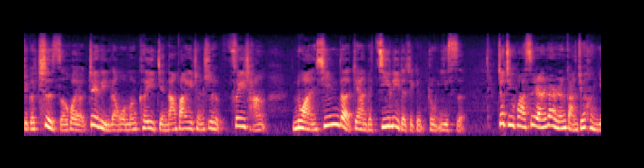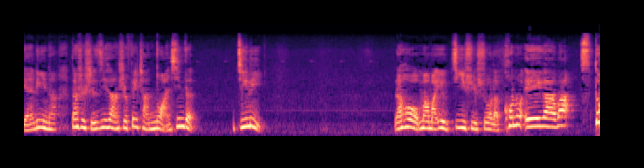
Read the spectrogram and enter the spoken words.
这个斥责，或者这里呢，我们可以简单翻译成是非常暖心的这样的激励的这个种意思。这句话虽然让人感觉很严厉呢，但是实际上是非常暖心的激励。然后妈妈又继续说了：，この映画はスト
